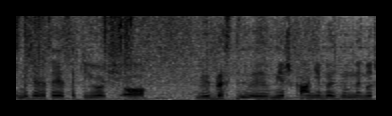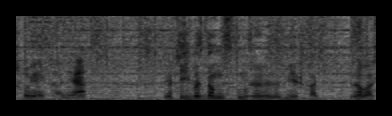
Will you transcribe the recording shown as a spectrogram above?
Myślę, że to jest jakiegoś, o, bez, mieszkanie bezdomnego człowieka, nie? Jakiś bezdomny tu może mieszkać. Zobacz,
